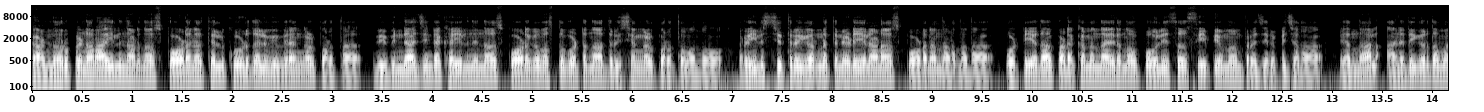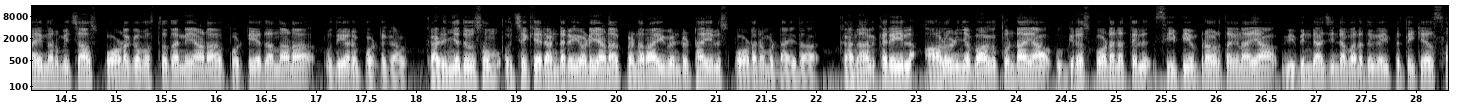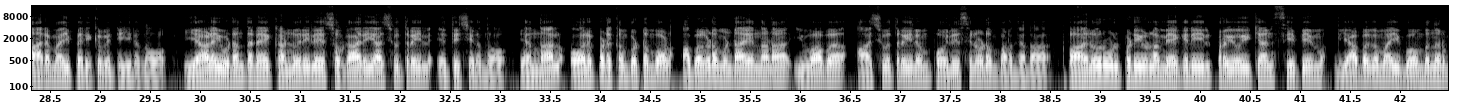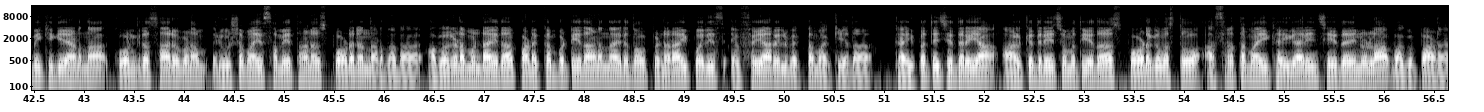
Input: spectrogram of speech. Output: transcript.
കണ്ണൂർ പിണറായിൽ നടന്ന സ്ഫോടനത്തിൽ കൂടുതൽ വിവരങ്ങൾ പുറത്ത്. വിപിൻ രാജിന്റെ കയ്യിൽ നിന്ന് സ്ഫോടക വസ്തു പൊട്ടുന്ന ദൃശ്യങ്ങൾ പുറത്തു വന്നു. റീൽസ് ചിത്രീകരണത്തിനിടയിലാണ് സ്ഫോടനം നടന്നത്. പൊട്ടിയത് പടക്കമെന്നായിരുന്നു പോലീസ് സി പി എമ്മും പ്രചരിപ്പിച്ചത്. എന്നാൽ അനധികൃതമായി നിർമ്മിച്ച സ്ഫോടക വസ്തു തന്നെയാണ് പൊട്ടിയതെന്നാണ് പുതിയ റിപ്പോർട്ടുകൾ. കഴിഞ്ഞ ദിവസം ഉച്ചയ്ക്ക് രണ്ടരയോടെയാണ് പിണറായി വെണ്ടുട്ടായിൽ സ്ഫോടനമുണ്ടായത്. കനാൽക്കരയിൽ ആളൊഴിഞ്ഞ ഭാഗത്തുണ്ടായ ഉഗ്രസ്ഫോടനത്തിൽ സി പി എം പ്രവർത്തകനായ വിപിൻ രാജിന്റെ വലതു കൈപ്പത്തിക്ക് സാരമായി പരിക്ക് പറ്റിയിരുന്നു. ഇയാളെ ഉടൻ തന്നെ കണ്ണൂരിലെ സ്വകാര്യ ആശുപത്രിയിൽ എത്തിച്ചിരുന്നു. എന്നാൽ ഓലപ്പടക്കം പൊട്ടുമ്പോൾ അപകടമുണ്ടായെന്നാണ് യുവാവ് ആശുപത്രിയിലും പോലീസിനോടും പറഞ്ഞത്. പാനൂർ ഉൾപ്പെടെയുള്ള മേഖലയിൽ പ്രയോഗിക്കാൻ സി വ്യാപകമായി ബോംബ് നിർമ്മിക്കുകയാണെന്ന കോൺഗ്രസ് ആരോപണം രൂക്ഷമായ സമയത്താണ് സ്ഫോടനം നടന്നത്. അപകടമുണ്ടായത് പടക്കം പൊട്ടിയതാണെന്നായിരുന്നു പിണറായി പോലീസ് എഫ്ഐആറിൽ വ്യക്തമാക്കിയത്. കൈപ്പത്തി ചിതറിയ ആൾക്കെതിരെ ചുമത്തിയത് സ്ഫോടക വസ്തു അശ്രദ്ധമായി കൈകാര്യം ചെയ്തതിനുള്ള വകുപ്പാണ്.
